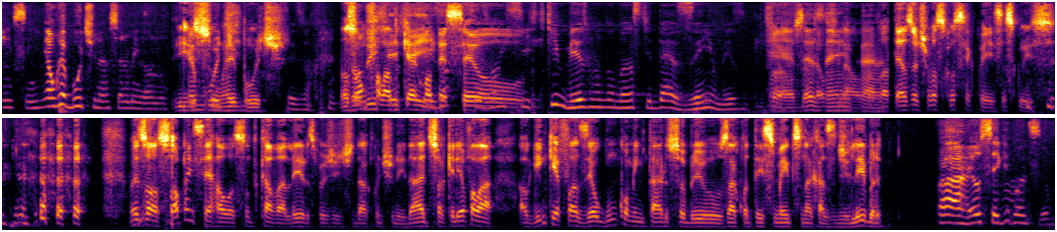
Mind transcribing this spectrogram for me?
Sim, sim. É um reboot, né? Se eu não me engano. Isso, um reboot. Vão, Nós vamos Todo falar do que aí. vocês vão aconteceu. insistir mesmo no lance de desenho mesmo. Vamos É, até o desenho, final, cara. até as últimas consequências com isso. Mas ó, só pra encerrar o assunto Cavaleiros, pra gente dar continuidade, só queria falar, alguém quer fazer algum comentário sobre os acontecimentos na casa de Libra? Ah, eu sei o que aconteceu.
